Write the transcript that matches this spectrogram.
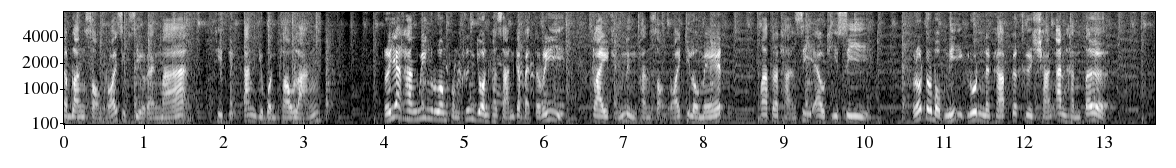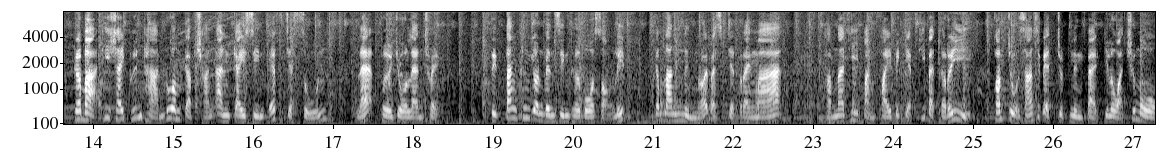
กำลัง 214 แรงม้า ที่ติดตั้งอยู่บนเพลาหลัง ระยะทางวิ่งรวมของเครื่องยนต์ผสานกับแบตเตอรี่ ไกลถึง 1,200 กิโลเมตร มาตรฐาน CLTC รถระบบนี้อีกรุ่นนะครับ ก็คือช้างอันฮันเตอร์กระบะที่ใช้พื้นฐานร่วมกับช้างอันไกซิน F70 และ Peugeot Landtrek ติดตั้งเครื่องยนต์เบนซินเทอร์โบ 2 ลิตรกำลัง 187 แรงม้าทำหน้าที่ปั่นไฟไปเก็บที่แบตเตอรี่ ความจุ 31.18 กิโลวัตต์ชั่วโมง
